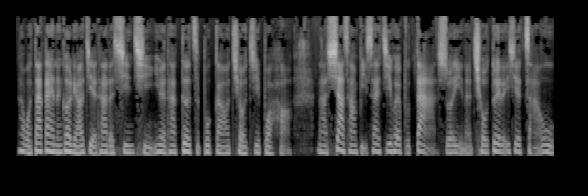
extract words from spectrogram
那我大概能够了解他的心情，因为他个子不高，球技不好，那下场比赛机会不大，所以呢，球队的一些杂物，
